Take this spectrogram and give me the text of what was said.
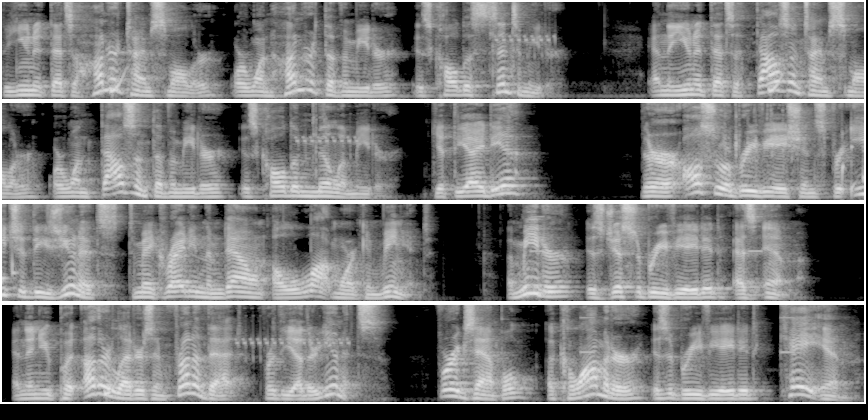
The unit that's 100 times smaller, or 1 hundredth of a meter, is called a centimeter and the unit that's a thousand times smaller, or one thousandth of a meter, is called a millimeter. Get the idea? There are also abbreviations for each of these units to make writing them down a lot more convenient. A meter is just abbreviated as M, and then you put other letters in front of that for the other units. For example, a kilometer is abbreviated km,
